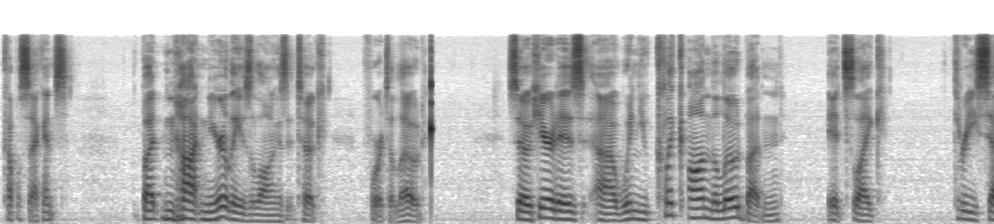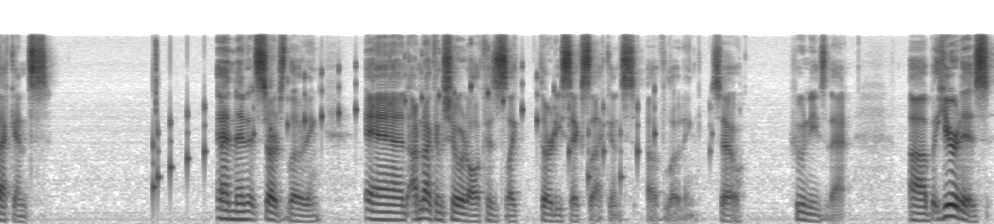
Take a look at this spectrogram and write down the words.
a couple seconds but not nearly as long as it took for it to load. So here it is uh, when you click on the load button it's like three seconds. And then it starts loading. And I'm not going to show it all because it's like 36 seconds of loading. So who needs that? Uh, but here it is,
